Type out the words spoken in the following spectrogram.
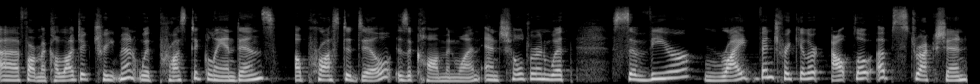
a pharmacologic treatment with prostaglandins. Alprostadil is a common one, and children with severe right ventricular outflow obstruction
